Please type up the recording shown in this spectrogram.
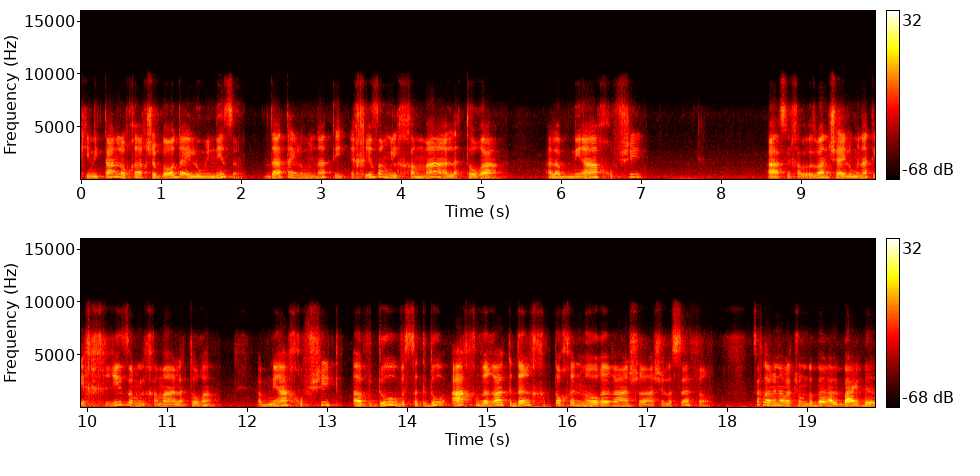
כי ניתן להוכיח שבעוד האילומיניזם, דת האילומינטי, הכריזה מלחמה על התורה, על הבנייה החופשית, אה, סליחה, בזמן שהאילומינטי הכריזה מלחמה על התורה, הבנייה החופשית עבדו וסגדו אך ורק דרך התוכן מעורר ההשראה של הספר. צריך להבין אבל כשהוא מדבר על Bible,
